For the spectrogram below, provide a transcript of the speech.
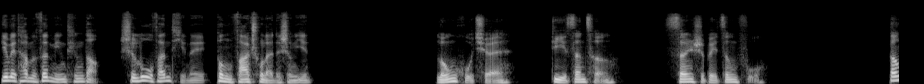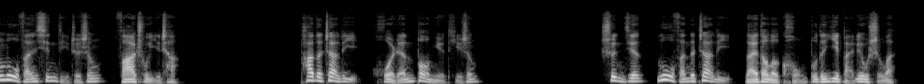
因为他们分明听到是陆凡体内迸发出来的声音。龙虎拳第三层，三十倍增幅。当陆凡心底之声发出一刹。他的战力豁然暴虐提升，瞬间，陆凡的战力来到了恐怖的一百六十万。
